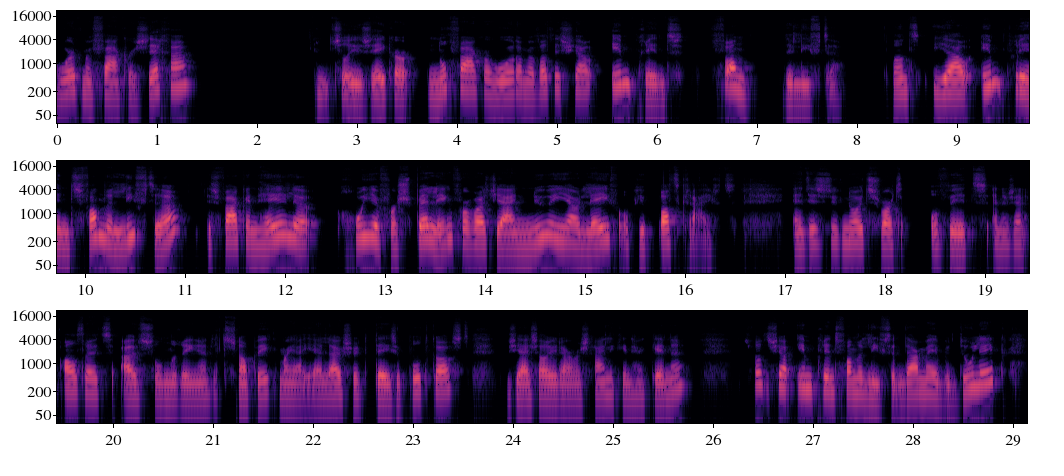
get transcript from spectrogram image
hoort me vaker zeggen, dat zul je zeker nog vaker horen, maar wat is jouw imprint van de liefde? Want jouw imprint van de liefde is vaak een hele goede voorspelling voor wat jij nu in jouw leven op je pad krijgt. En het is natuurlijk nooit zwart of wit. En er zijn altijd uitzonderingen, dat snap ik. Maar ja, jij luistert deze podcast, dus jij zal je daar waarschijnlijk in herkennen. Dus wat is jouw imprint van de liefde? En daarmee bedoel ik,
